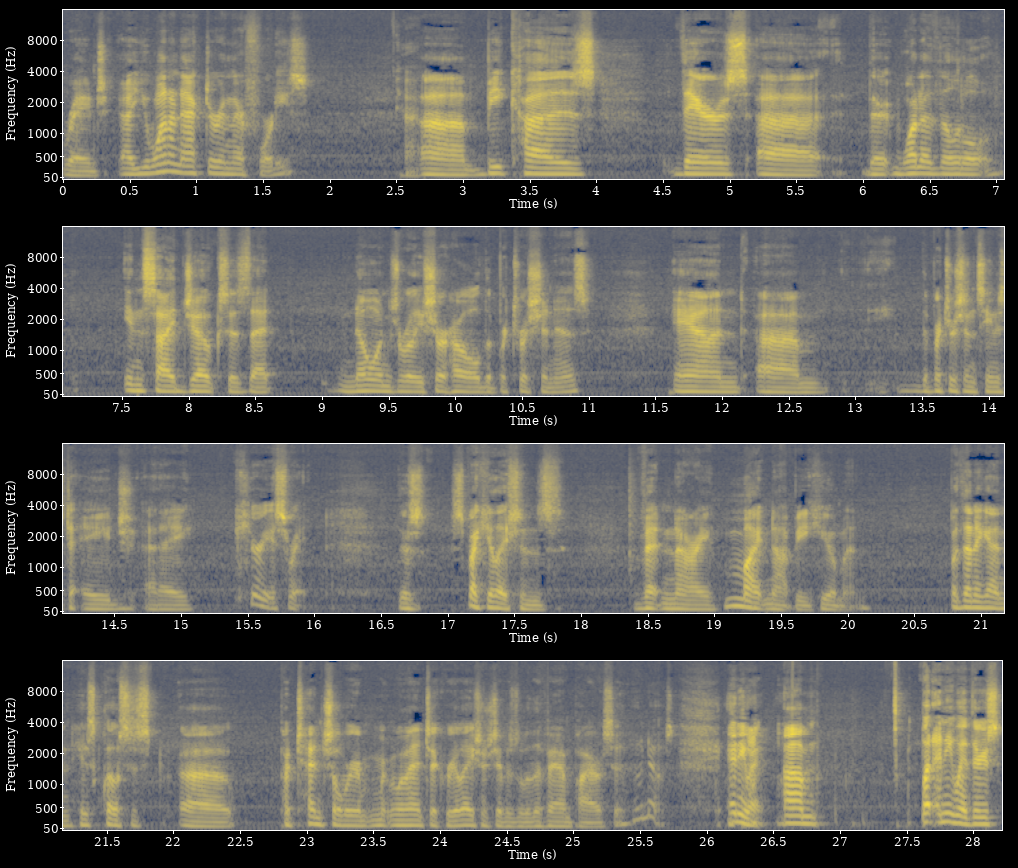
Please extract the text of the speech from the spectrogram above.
range. Uh, you want an actor in their forties Okay. um, because there's uh, there one of the little inside jokes is that no one's really sure how old the patrician is, and um, the patrician seems to age at a curious rate. There's speculations Vetinari might not be human, but then again, his closest uh, potential rom- romantic relationship is with a vampire, so who knows? Anyway, um, but anyway, there's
